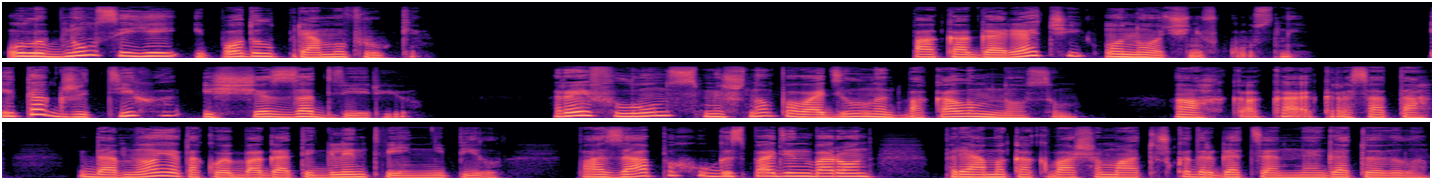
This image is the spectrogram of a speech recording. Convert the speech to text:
Улыбнулся ей и подал прямо в руки. Пока горячий, он очень вкусный. И так же тихо исчез за дверью. Рейф Лун смешно поводил над бокалом носом. Ах, какая красота! Давно я такой богатый глинтвейн не пил. По запаху, господин барон, прямо как ваша матушка драгоценная готовила.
